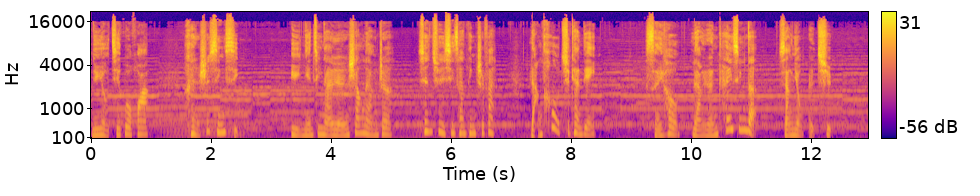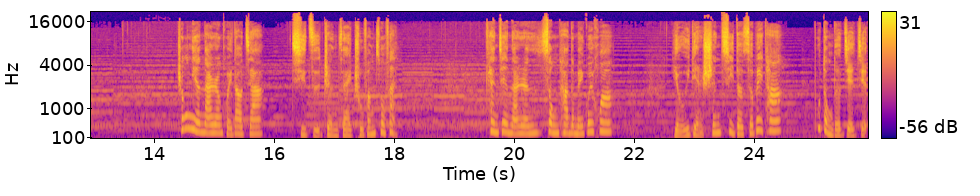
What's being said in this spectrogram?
女友接过花，很是欣喜，与年轻男人商量着，先去西餐厅吃饭，然后去看电影。随后，两人开心的相拥而去。中年男人回到家，妻子正在厨房做饭，看见男人送她的玫瑰花，有一点生气的责备他不懂得节俭，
